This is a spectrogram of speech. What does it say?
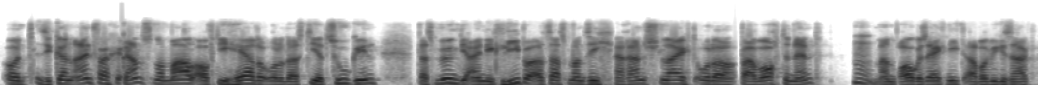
Und Sie können einfach ganz normal auf die Herde oder das Tier zugehen. Das mögen die eigentlich lieber, als dass man sich heranschleicht oder ein paar Worte nennt. Hm. Man braucht es echt nicht, aber wie gesagt,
